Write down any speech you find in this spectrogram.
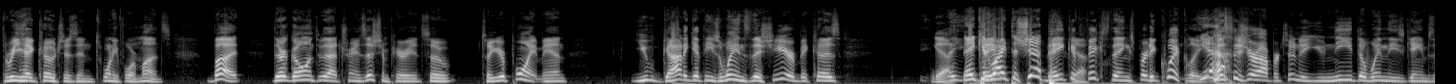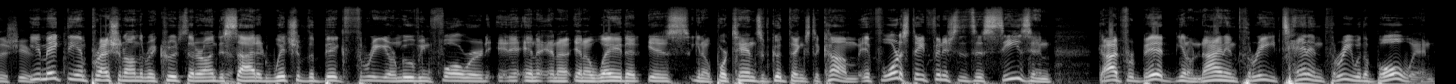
three head coaches in 24 months. But they're going through that transition period. So to your point, man, you've got to get these wins this year because Yeah. They can right the ship. They can Yeah. fix things pretty quickly. Yeah. This is your opportunity. You need to win these games this year. You make the impression on the recruits that are undecided which of the big three are moving forward in, in, in, a, in a way that is, you know, portends of good things to come. If Florida State finishes this season, God forbid, you know, nine and three, 10 and three with a bowl win,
